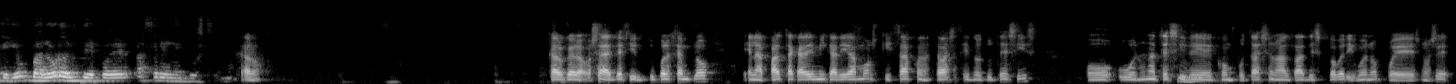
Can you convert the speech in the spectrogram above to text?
que yo valoro de poder hacer en la industria. Claro. Claro, claro. O sea, es decir, tú, por ejemplo, en la parte académica, digamos, quizás cuando estabas haciendo tu tesis o, en una tesis de Computational Drug Discovery, bueno, pues no sé,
